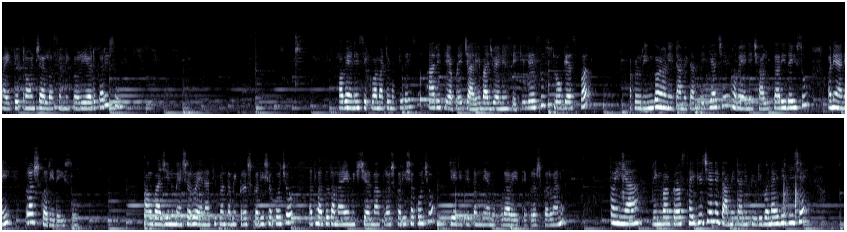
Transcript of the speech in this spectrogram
આ રીતે ત્રણ ચાર લસણની કળી એડ કરીશું. હવે એને શેકવા માટે મૂકી દઈશું. આ રીતે આપણે ચારે બાજુ એને શેકી લઈશું સ્લો ગેસ પર. આપણું રીંગણ અને ટામેટાં થઈ ગયા છે. હવે એની છાલ ઉતારી દઈશું અને આને ક્રશ કરી દઈશું. પાઉંભાજીનું મેશર હોય એનાથી પણ તમે ક્રશ કરી શકો છો, અથવા તો તમે મિક્સચરમાં ક્રશ કરી શકો છો. જે રીતે તમને અનુકૂળ આવે એ રીતે ક્રશ કરવાનું. તો અહીંયા રીંગણ ક્રશ થઈ ગયું છે અને ટામેટાની પ્યુરી બનાવી દીધી છે.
